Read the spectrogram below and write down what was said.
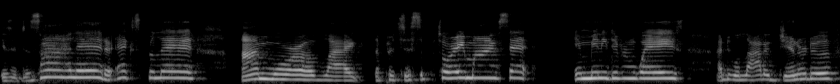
is it design led or expert led? I'm more of like the participatory mindset in many different ways. I do a lot of generative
